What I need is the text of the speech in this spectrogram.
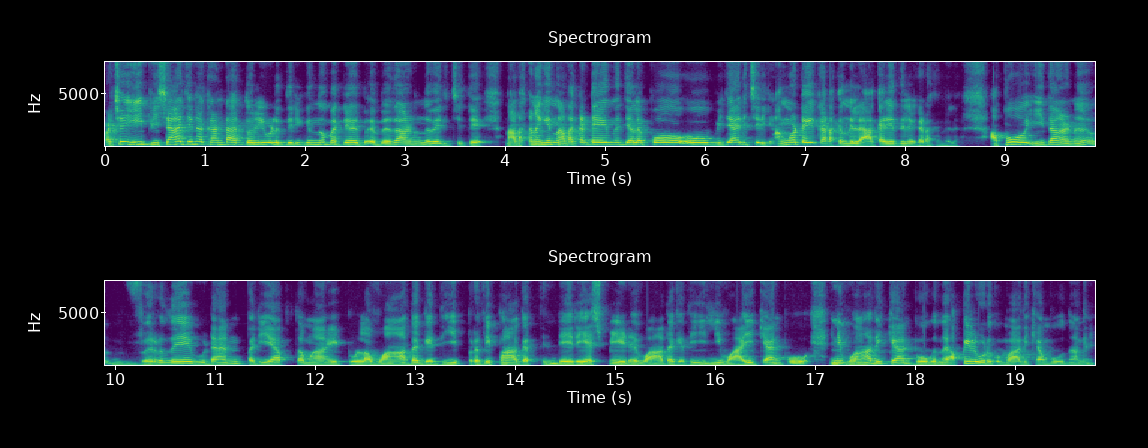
പക്ഷേ ഈ പിശാചിനെ കണ്ടാൽ തൊലി വെളുത്തിരിക്കുന്നു മറ്റേ ഇതാണെന്ന് വരിച്ചിട്ട് നടക്കണമെങ്കിൽ നടക്കട്ടെ എന്ന് ചിലപ്പോൾ വിചാരിച്ചിരിക്കും. അങ്ങോട്ടേക്ക് കിടക്കുന്നില്ല ആ കാര്യത്തിൽ കിടക്കുന്നില്ല. അപ്പോൾ ഇതാണ് വെറുതെ വിടാൻ പര്യാപ്തമായിട്ടുള്ള വാദഗതി പ്രതിഭാഗത്തിന്റെ രേഷ്മയുടെ വാദഗതി. ഇനി വായിക്കാൻ പോ ഇനി വാദിക്കാൻ പോകുന്നത് അപ്പീൽ കൊടുക്കും വാദിക്കാൻ പോകുന്നു അങ്ങനെ.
